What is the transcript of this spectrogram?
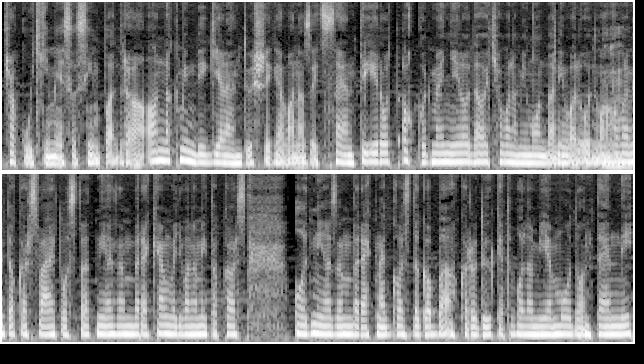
csak úgy kimész a színpadra. Annak mindig jelentősége van, az egy szent tér, ott akkor menjél oda, hogyha valami mondani valód van, ha valamit akarsz változtatni az embereken, vagy valamit akarsz adni az embereknek, gazdagabbá akarod őket valamilyen módon tenni.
